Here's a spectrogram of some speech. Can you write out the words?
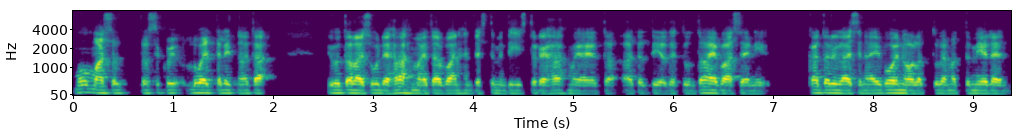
muun muassa tuossa kun luettelit noita juutalaisuuden hahmoja tai vanhan testamentin historian hahmoja, joita ajateltiin otettuun taivaaseen, niin katolilaisena ei voinut olla tulematta mieleen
